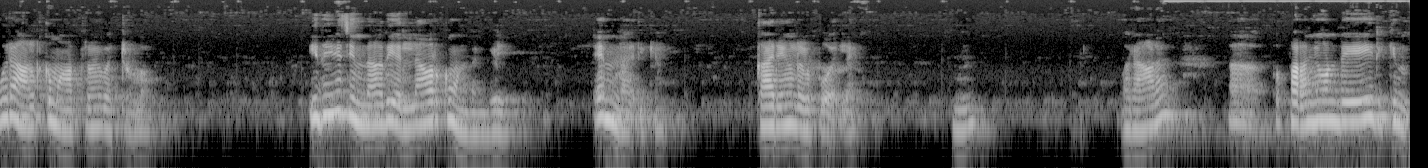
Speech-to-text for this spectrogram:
ഒരാൾക്ക് മാത്രമേ പറ്റുള്ളൂ. ഇതേ ചിന്താഗതി എല്ലാവർക്കും ഉണ്ടെങ്കിൽ എന്തായിരിക്കും? കാര്യങ്ങൾ എളുപ്പമല്ലേ? ഒരാൾ പറഞ്ഞുകൊണ്ടേയിരിക്കുന്നു.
